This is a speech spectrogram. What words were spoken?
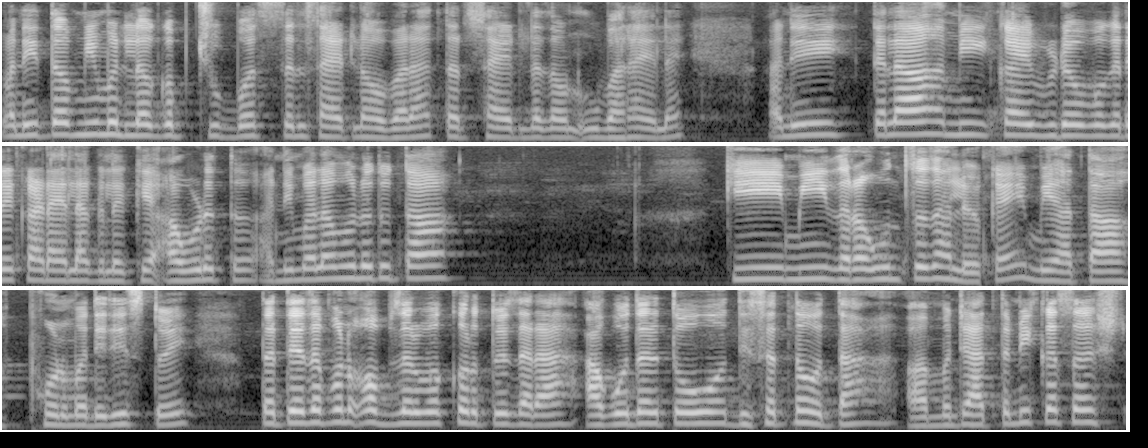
आणि इथं मी म्हटलं गपचूप बस चल साईडला उभा राहा. तर साईडला जाऊन उभा राहिला आहे आणि त्याला मी काही व्हिडिओ वगैरे काढायला लागलं की आवडतं. आणि मला म्हणत होता की मी जरा उंच झालो काय? मी आता फोनमध्ये दिसतोय. तर त्याचं पण ऑब्झर्व करतोय जरा. अगोदर तो दिसत नव्हता. म्हणजे आता मी कसं श-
